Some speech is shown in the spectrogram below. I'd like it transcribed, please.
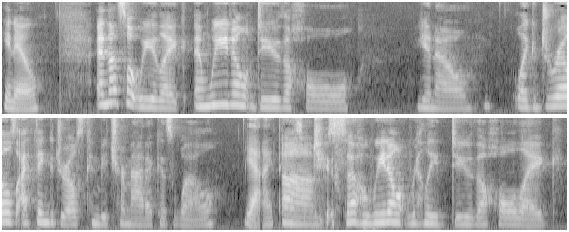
You know? And that's what we like. And we don't do the whole, you know, like drills. I think drills can be traumatic as well. Yeah, I think Um, so too. so we don't really do the whole like.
